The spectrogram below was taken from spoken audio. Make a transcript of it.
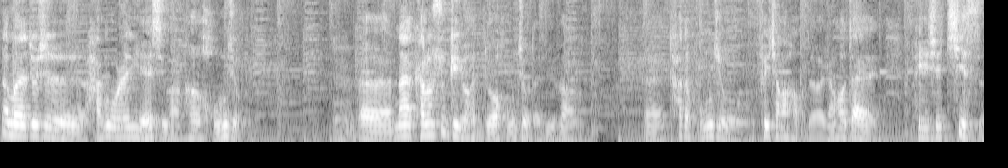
那么就是韩国人也喜欢喝红酒，嗯，呃，那卡罗苏给有很多红酒的地方，呃，它的红酒非常好的，然后再配一些 cheese，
